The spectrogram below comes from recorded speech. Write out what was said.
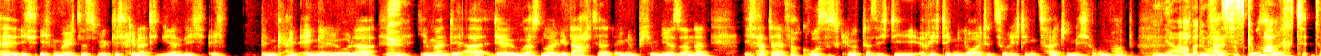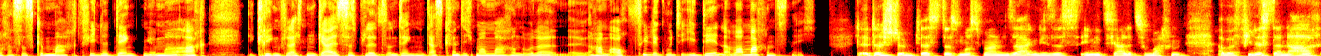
Äh, ich, ich möchte es wirklich relativieren. Ich, ich bin kein Engel oder Nö. jemand, der, der irgendwas neu gedacht hat, irgendein Pionier, sondern ich hatte einfach großes Glück, dass ich die richtigen Leute zur richtigen Zeit um mich herum habe. Ja, aber du hast es gemacht. Du hast es gemacht. Viele denken immer, ach, die kriegen vielleicht einen Geistesblitz und denken, das könnte ich mal machen oder äh, haben auch viele gute Ideen, aber machen es nicht. Das stimmt, das, das muss man sagen, dieses Initiale zu machen. Aber vieles danach,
